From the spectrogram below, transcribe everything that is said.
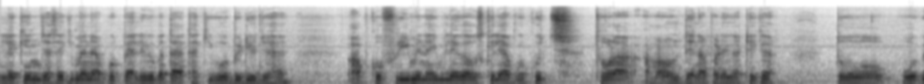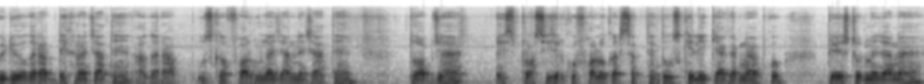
लेकिन जैसे कि मैंने आपको पहले भी बताया था कि वो वीडियो जो है आपको फ्री में नहीं मिलेगा, उसके लिए आपको कुछ थोड़ा अमाउंट देना पड़ेगा, ठीक है? तो वो वीडियो अगर आप देखना चाहते हैं, अगर आप उसका फार्मूला जानना चाहते हैं तो आप जो है इस प्रोसीजर को फॉलो कर सकते हैं। तो उसके लिए क्या करना है आपको? प्ले स्टोर में जाना है,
